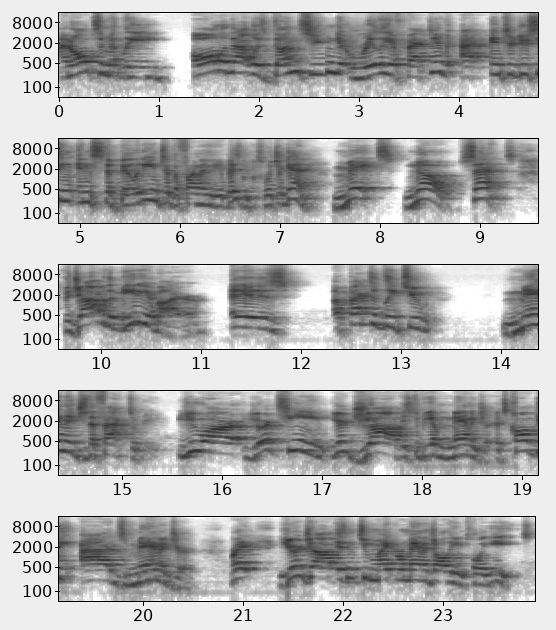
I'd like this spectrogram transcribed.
And ultimately, all of that was done so you can get really effective at introducing instability into the front end of your business, which again makes no sense. The job of the media buyer is effectively to manage the factory. You are your team, your job is to be a manager. It's called the ads manager, right? Your job isn't to micromanage all the employees.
